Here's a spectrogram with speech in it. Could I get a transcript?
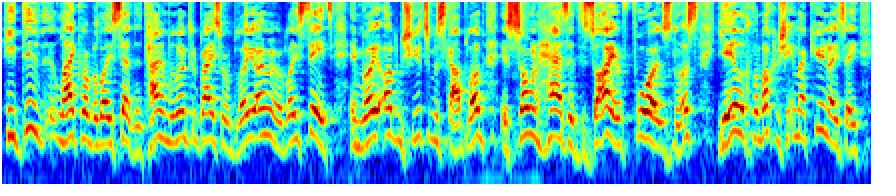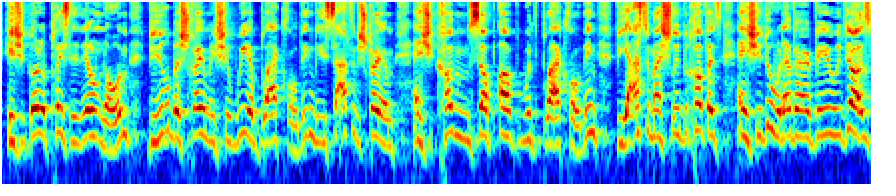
he did, like Rabbi said, the time we learned to Bryce, Rabbi Rabbi states, in Roy Adam Shiyitzu Miskablav, if someone has a desire for Znus, he should go to a place that they don't know him, he should wear black clothing, and he should cover himself up with black clothing, and he should do whatever he does,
